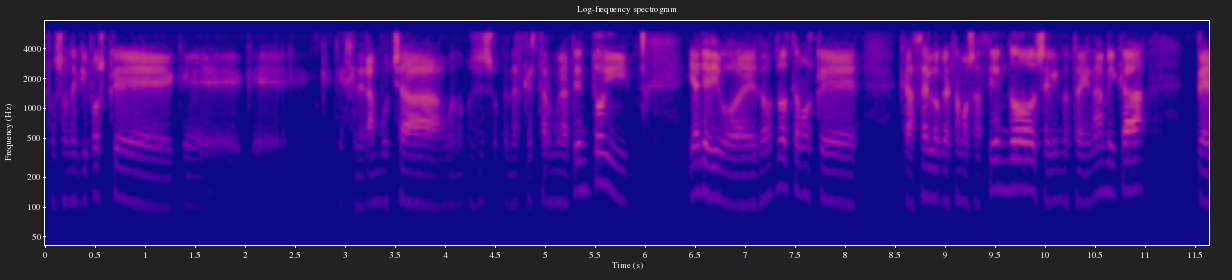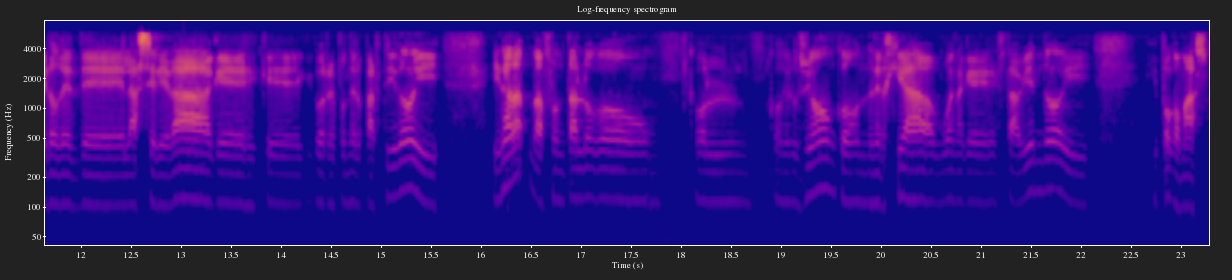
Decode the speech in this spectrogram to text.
pues son equipos que, que, que, te generan mucha, bueno, pues eso, tener que estar muy atento y ya te digo, eh, nosotros tenemos que, hacer lo que estamos haciendo, seguir nuestra dinámica, pero desde la seriedad que, corresponde al partido y, y nada, afrontarlo con con, con, ilusión, con energía buena que está habiendo y, y poco más.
